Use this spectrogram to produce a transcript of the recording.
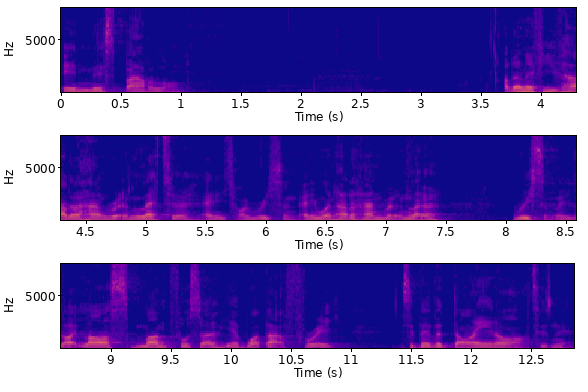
in this Babylon. I don't know if you've had a handwritten letter anytime recent. Anyone had a handwritten letter recently, like last month or so? Yeah, what about three? It's a bit of a dying art, isn't it?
